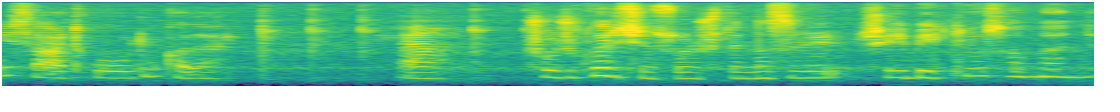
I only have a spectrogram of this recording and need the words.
Neyse artık olduğu kadar. Ya çocuklar için sonuçta nasıl bir şey bekliyorsam ben de.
